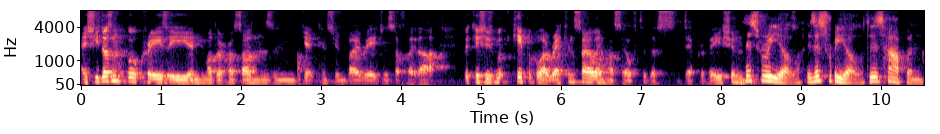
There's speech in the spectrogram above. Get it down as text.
And she doesn't go crazy and mother her sons and get consumed by rage and stuff like that because she's capable of reconciling herself to this deprivation. Is this real? Is this real? Did this happen?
